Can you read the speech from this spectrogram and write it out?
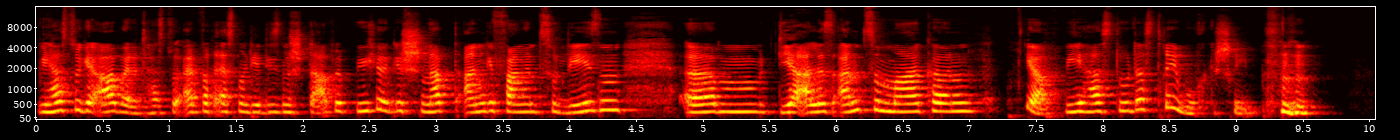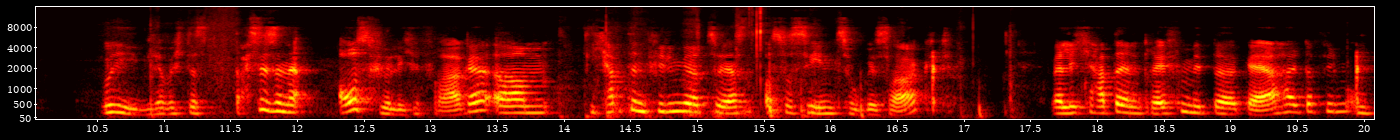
wie hast du gearbeitet? Hast du einfach erstmal dir diesen Stapel Bücher geschnappt, angefangen zu lesen, ähm, dir alles anzumarkern? Ja, wie hast du das Drehbuch geschrieben? Ui, wie habe ich das? Das ist eine ausführliche Frage. Ähm, ich habe den Film ja zuerst aus Versehen zugesagt, weil ich hatte ein Treffen mit der Geierhalter Film und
